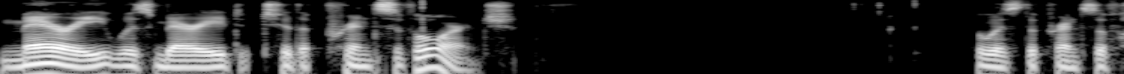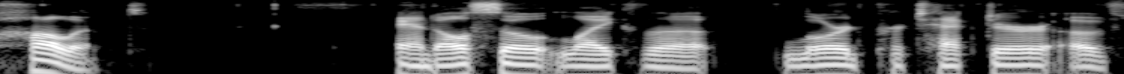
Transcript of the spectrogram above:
Mary, was married to the Prince of Orange, who was the Prince of Holland, and also like the Lord Protector of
